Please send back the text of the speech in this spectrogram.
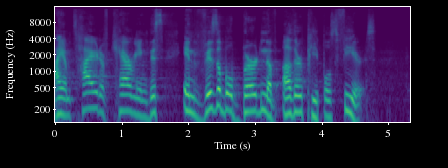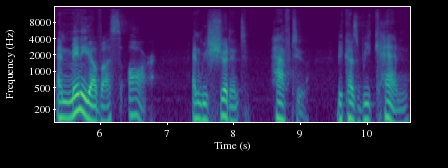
I am tired of carrying this invisible burden of other people's fears. And many of us are. And we shouldn't have to because we can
